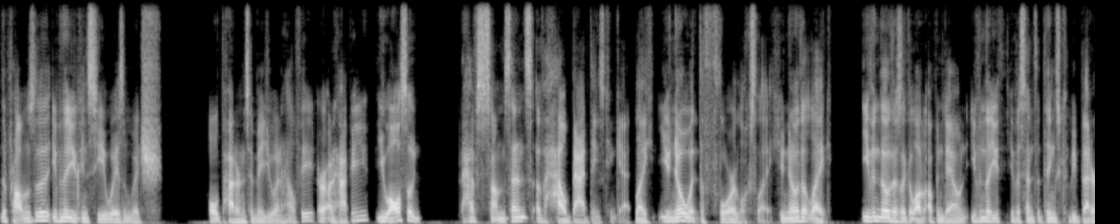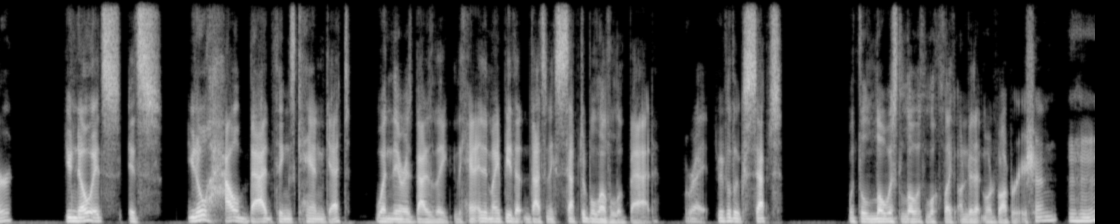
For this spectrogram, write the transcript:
the problems with it, even though you can see ways in which old patterns have made you unhealthy or unhappy, you also have some sense of how bad things can get. Like you know what the floor looks like. You know that like even though there's like a lot of up and down, even though you have a sense that things could be better, you know it's it's you know how bad things can get when they're as bad as they, they can. And it might be that that's an acceptable level of bad. right You're able to accept what the lowest lows look like under that mode of operation, mm-hmm.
